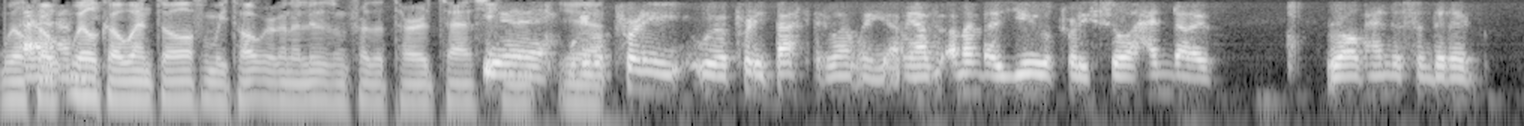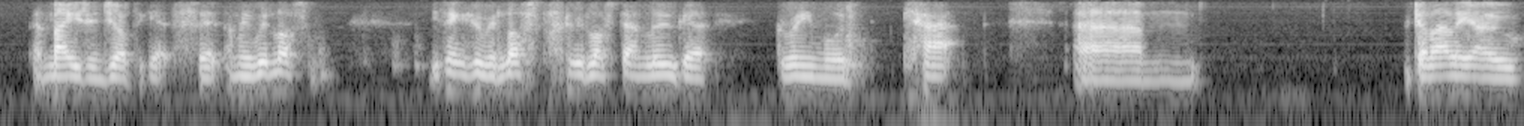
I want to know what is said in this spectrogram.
Wilko Um, Wilko went off, and we thought we were going to lose him for the third test. Yeah, and- we were pretty we were pretty battered, weren't we? I mean, I, I remember you were pretty sore. Hendo, Rob Henderson did an amazing job to get fit. I mean, we lost. You think who we lost? We lost Dan Luger, Greenwood, Catt, um, Dallaglio.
